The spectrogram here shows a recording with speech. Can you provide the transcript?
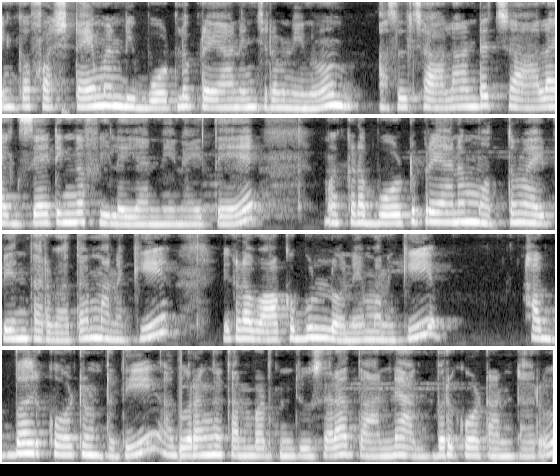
ఇంకా ఫస్ట్ టైం అండి ఈ బోట్లో ప్రయాణించడం నేను. అసలు చాలా అంటే చాలా ఎగ్జైటింగ్గా ఫీల్ అయ్యాను నేనైతే. ఇక్కడ బోటు ప్రయాణం మొత్తం అయిపోయిన తర్వాత మనకి ఇక్కడ వాకబుల్లోనే మనకి అక్బర్ కోట ఉంటుంది. అది దూరంగా కనబడుతుంది చూసారా? దాన్నే అక్బర్ కోట అంటారు.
